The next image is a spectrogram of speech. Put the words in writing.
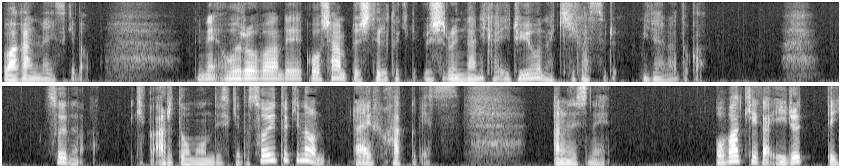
わかんないですけど。でね、お風呂場でこうシャンプーしてる時に後ろに何かいるような気がするみたいなとか、そういうのは結構あると思うんですけど、そういう時のライフハックです。あのですね、お化けがいるって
